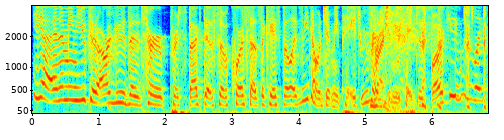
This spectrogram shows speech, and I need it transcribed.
Yeah, and I mean, you could argue that it's her perspective, so of course that's the case. But like, we know Jimmy Page. We read right. Jimmy Page's book. He like,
